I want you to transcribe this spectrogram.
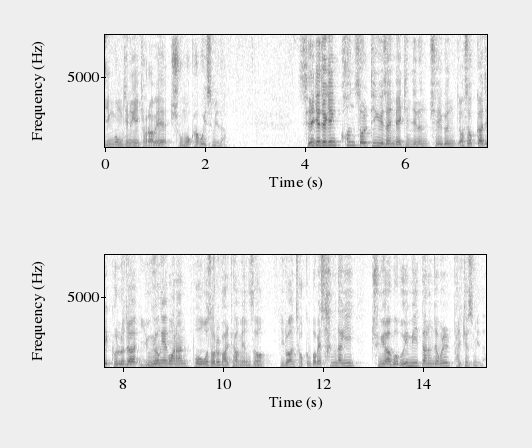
인공지능의 결합에 주목하고 있습니다. 세계적인 컨설팅 회사인 맥킨지는 최근 6가지 근로자 유형에 관한 보고서를 발표하면서 이러한 접근법에 상당히 중요하고 의미 있다는 점을 밝혔습니다.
